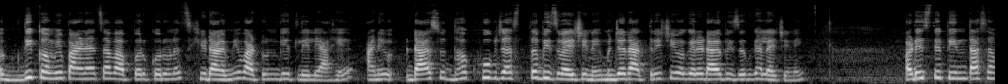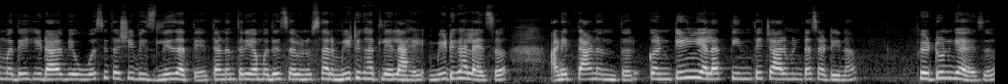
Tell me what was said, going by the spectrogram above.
अगदी कमी पाण्याचा वापर करूनच ही डाळ मी वाटून घेतलेली आहे आणि डाळसुद्धा खूप जास्त भिजवायची नाही. म्हणजे रात्रीची वगैरे डाळ भिजत घालायची नाही. अडीच ते तीन तासामध्ये ही डाळ व्यवस्थित अशी भिजली जाते. त्यानंतर यामध्ये चवीनुसार मीठ घातलेलं आहे. मीठ घालायचं आणि त्यानंतर कंटिन्यू याला तीन ते चार मिनटासाठी ना फेटून घ्यायचं.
